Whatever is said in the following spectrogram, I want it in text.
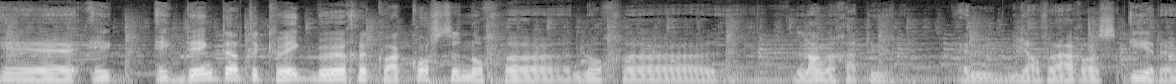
Uh, ik, ik denk dat de kweekburger qua kosten nog, uh, nog uh, langer gaat duren. En jouw vraag was eerder.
